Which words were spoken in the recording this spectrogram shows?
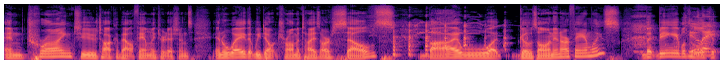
and trying to talk about family traditions in a way that we don't traumatize ourselves by what goes on in our families, but being able to Too look at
